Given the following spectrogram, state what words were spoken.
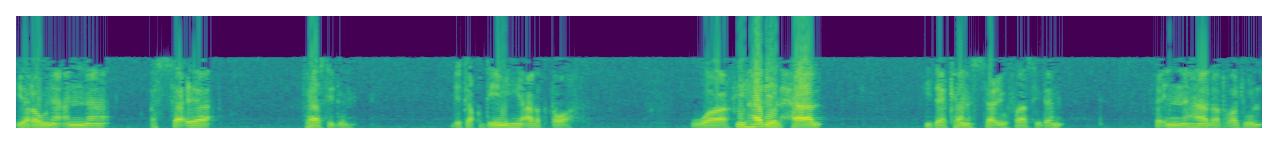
يرون أن السعي فاسد لتقديمه على الطواف. وفي هذه الحال إذا كان السعي فاسدا فإن هذا الرجل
